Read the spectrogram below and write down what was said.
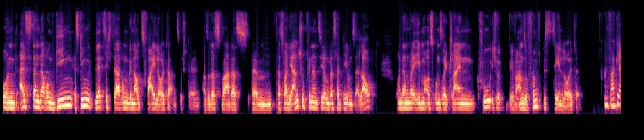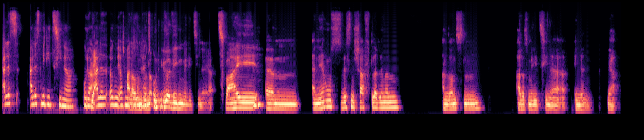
Und als es dann darum ging, es ging letztlich darum, genau zwei Leute anzustellen. Also das war das, ähm, das war die Anschubfinanzierung, das hat die uns erlaubt. Und dann war eben aus unserer kleinen Crew, ich, wir waren so fünf bis zehn Leute. Und wart ihr alles, alles Mediziner oder ja, alle irgendwie aus dem Gesundheitsberuf? Und überwiegend Mediziner, ja. Zwei mhm. ähm, Ernährungswissenschaftlerinnen ansonsten alles MedizinerInnen, ja.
